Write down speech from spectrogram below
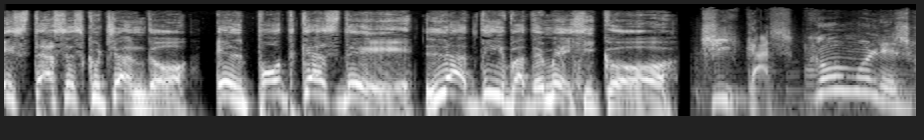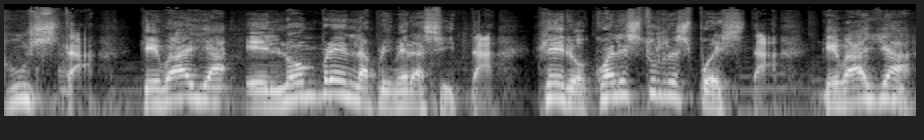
Estás escuchando el podcast de La Diva de México. Chicas, ¿cómo les gusta que vaya el hombre en la primera cita? Jero, ¿cuál es tu respuesta? ¿Que vaya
